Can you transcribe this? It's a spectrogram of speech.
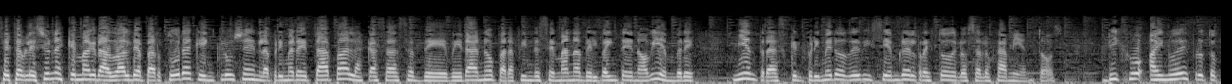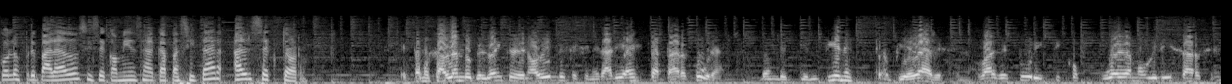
Se estableció un esquema gradual de apertura que incluye en la primera etapa las casas de verano para fin de semana del 20 de noviembre, mientras que el primero de diciembre el resto de los alojamientos. Dijo, hay nueve protocolos preparados y se comienza a capacitar al sector. Estamos hablando que el 20 de noviembre se generaría esta apertura, donde quien tiene propiedades en los valles turísticos pueda movilizarse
